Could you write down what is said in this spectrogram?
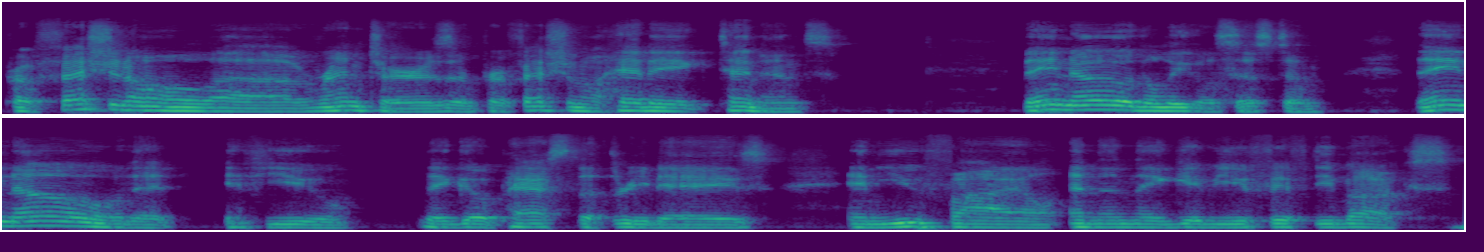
professional uh, renters or professional headache tenants, they know the legal system. They know that if you they go past the three days and you file and then they give you 50 bucks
